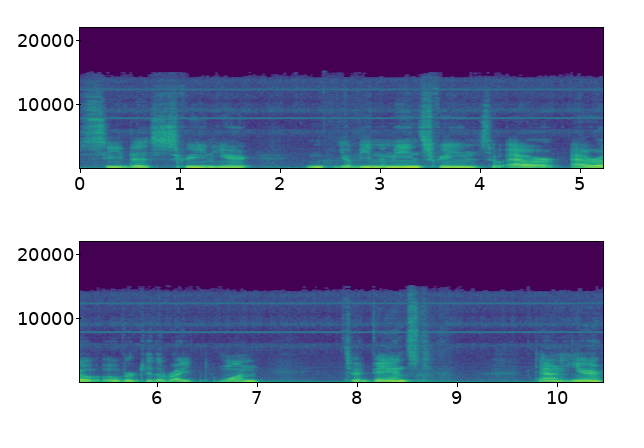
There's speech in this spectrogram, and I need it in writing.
see this screen here, you'll be in the main screen, so our arrow over to the right one to advanced down here.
